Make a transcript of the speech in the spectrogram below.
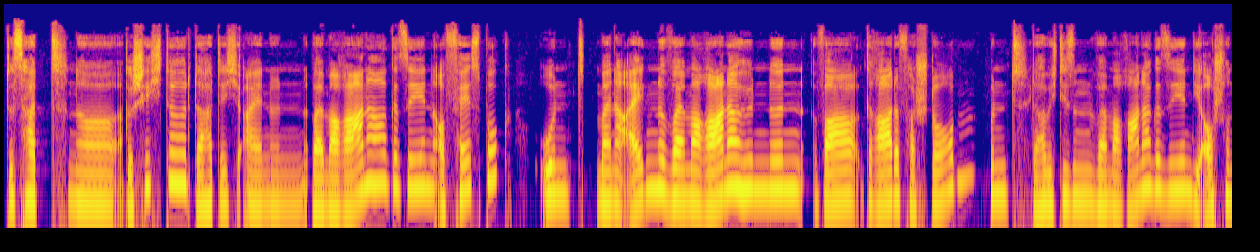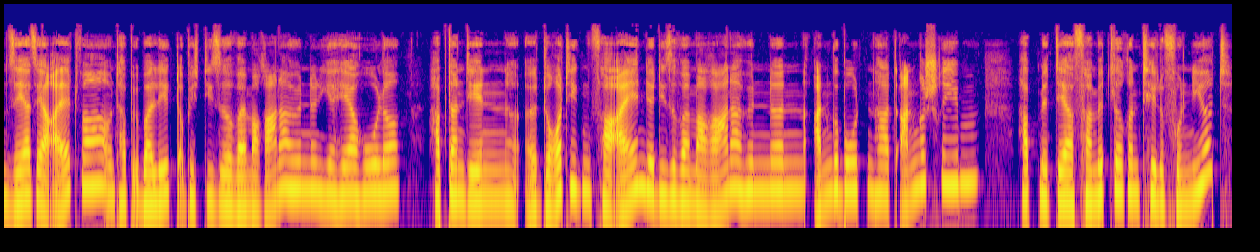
Das hat eine Geschichte. Da hatte ich einen Weimaraner gesehen auf Facebook und meine eigene Weimaraner Hündin war gerade verstorben und da habe ich diesen Weimaraner gesehen, die auch schon sehr, sehr alt war und habe überlegt, ob ich diese Weimaraner Hündin hierher hole. Habe dann den äh, dortigen Verein, der diese Weimaraner Hündin angeboten hat, angeschrieben, habe mit der Vermittlerin telefoniert.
